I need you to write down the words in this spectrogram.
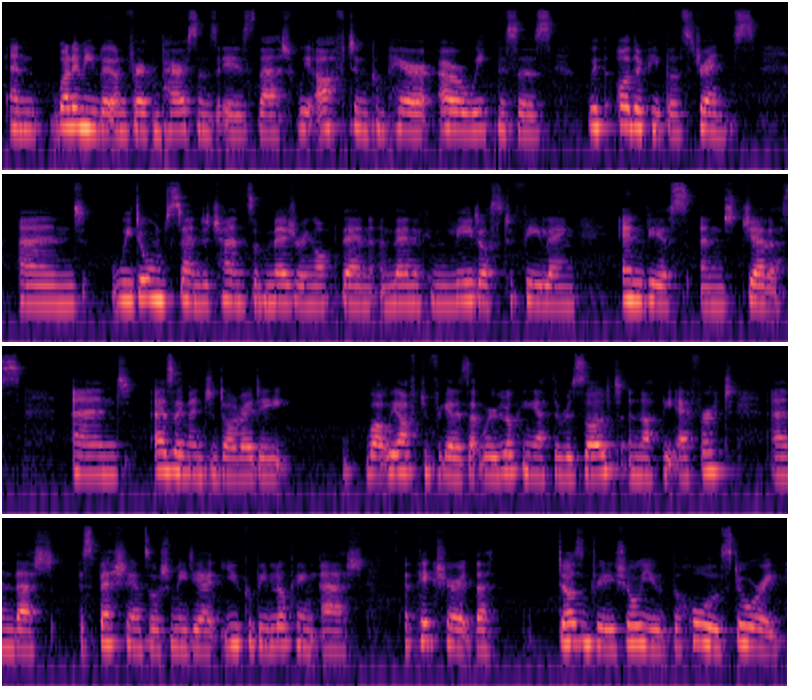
And what I mean by unfair comparisons is that we often compare our weaknesses with other people's strengths and we don't stand a chance of measuring up then, and then it can lead us to feeling envious and jealous. And as I mentioned already, what we often forget is that we're looking at the result and not the effort, and that especially on social media, you could be looking at a picture that doesn't really show you the whole story.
